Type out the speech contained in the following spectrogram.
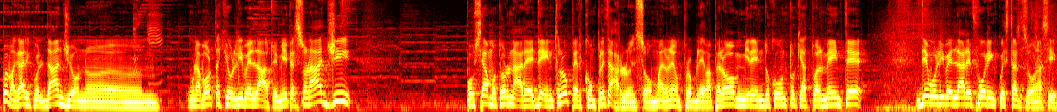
Poi magari quel dungeon, ehm, una volta che ho livellato i miei personaggi, possiamo tornare dentro per completarlo, insomma, non è un problema, però mi rendo conto che attualmente devo livellare fuori in questa zona, sì.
